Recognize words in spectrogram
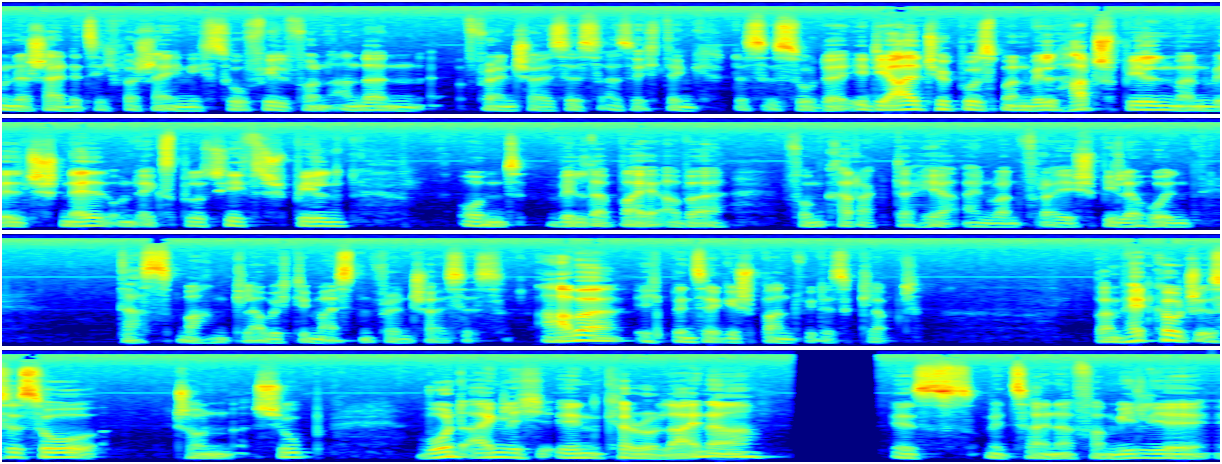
Unterscheidet sich wahrscheinlich nicht so viel von anderen Franchises. Also ich denke, das ist so der Idealtypus. Man will hart spielen, man will schnell und explosiv spielen und will dabei aber vom Charakter her einwandfreie Spieler holen. Das machen, glaube ich, die meisten Franchises. Aber ich bin sehr gespannt, wie das klappt. Beim Headcoach ist es so, John Schub wohnt eigentlich in Carolina, ist mit seiner Familie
